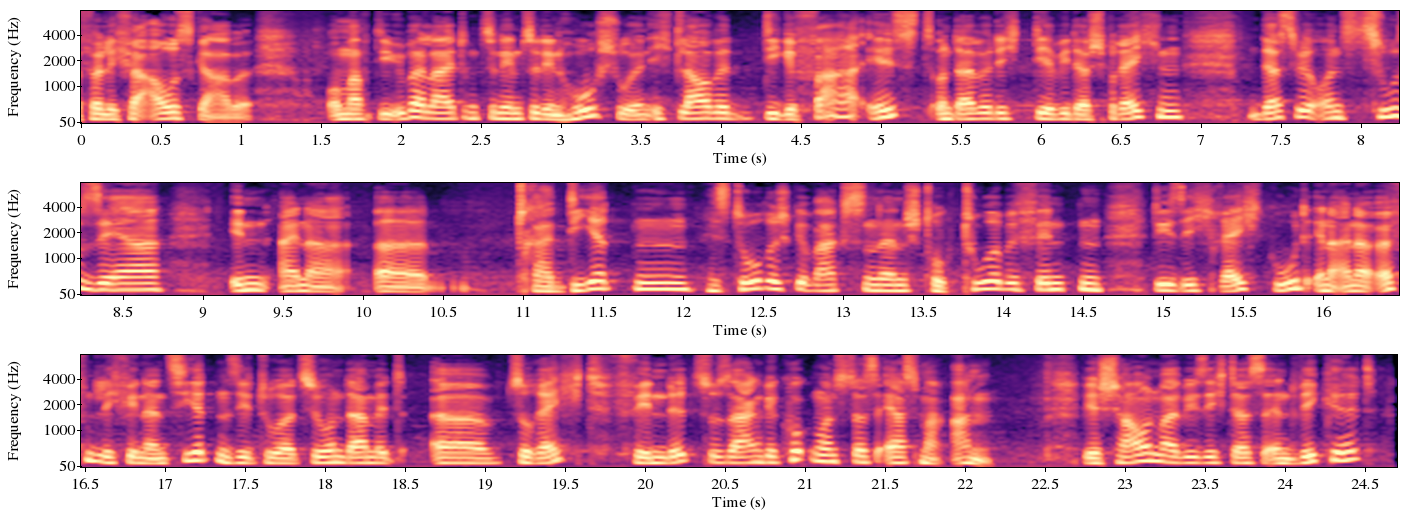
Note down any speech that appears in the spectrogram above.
völlig verausgabe um auf die Überleitung zu nehmen zu den Hochschulen, ich glaube, die Gefahr ist, und da würde ich dir widersprechen, dass wir uns zu sehr in einer äh, tradierten, historisch gewachsenen Struktur befinden, die sich recht gut in einer öffentlich finanzierten Situation damit äh, zurechtfindet, zu sagen, wir gucken uns das erstmal an. Wir schauen mal, wie sich das entwickelt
